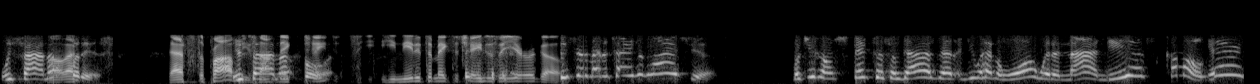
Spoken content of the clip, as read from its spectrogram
We sign No, up for this. That's the problem. You He's not making changes. He, he needed to make the changes a year ago. He should have made the changes last year. But you gonna stick to some guys that you haven't won with in nine years? Come on, Gary.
